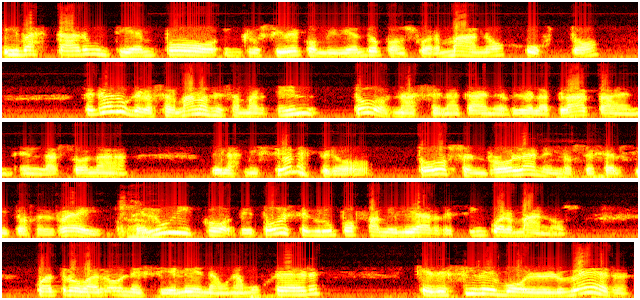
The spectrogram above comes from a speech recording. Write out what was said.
Y va a estar un tiempo inclusive conviviendo con su hermano, justo. Está claro que los hermanos de San Martín todos nacen acá en el Río de la Plata, en, en la zona de las misiones, pero todos se enrolan en los ejércitos del rey. O sea, el único de todo ese grupo familiar de cinco hermanos, cuatro varones y Elena, una mujer, que decide volver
